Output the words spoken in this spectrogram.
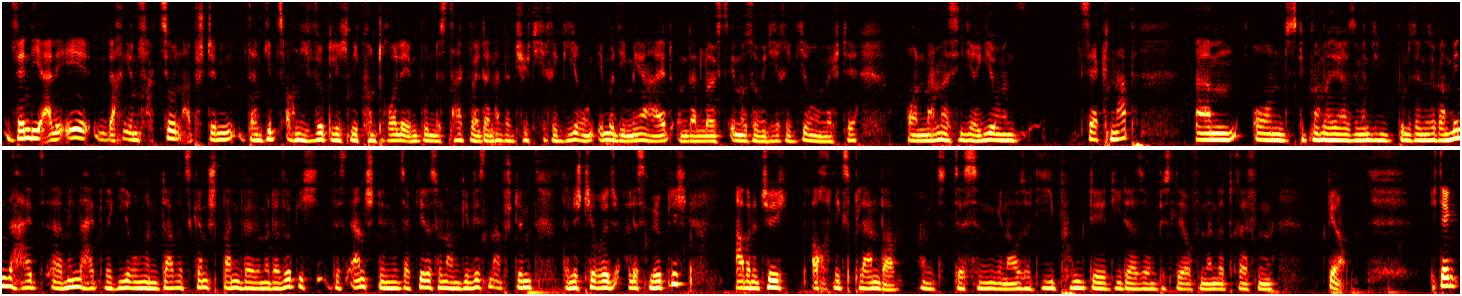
wenn die alle eh nach ihren Fraktionen abstimmen, dann gibt es auch nicht wirklich eine Kontrolle im Bundestag, weil dann hat natürlich die Regierung immer die Mehrheit und dann läuft es immer so, wie die Regierung möchte. Und manchmal sind die Regierungen sehr knapp. Ähm, und es gibt nochmal, also in manchen Bundesländern sogar Minderheit, äh, Minderheitenregierungen. Da wird es ganz spannend, weil wenn man da wirklich das ernst nimmt und sagt, jeder soll nach einem Gewissen abstimmen, dann ist theoretisch alles möglich. Aber natürlich auch nichts planbar. Und das sind genauso die Punkte, die da so ein bisschen aufeinandertreffen. Genau. Ich denke,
